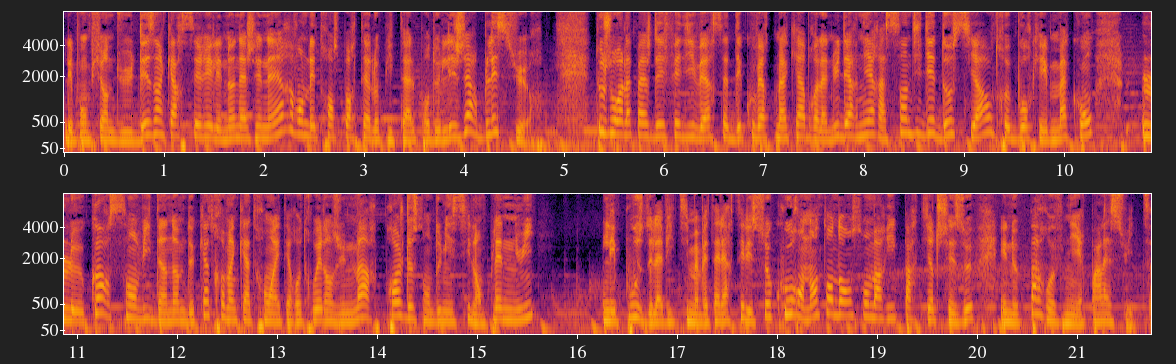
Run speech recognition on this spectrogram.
Les pompiers ont dû désincarcérer les nonagénaires avant de les transporter à l'hôpital pour de légères blessures. Toujours à la page des faits divers, cette découverte macabre la nuit dernière à Saint-Didier-d'Ossia, entre Bourg et Mâcon. Le corps sans vie d'un homme de 84 ans a été retrouvé dans une mare proche de son domicile en pleine nuit. L'épouse de la victime avait alerté les secours en entendant son mari partir de chez eux et ne pas revenir par la suite.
